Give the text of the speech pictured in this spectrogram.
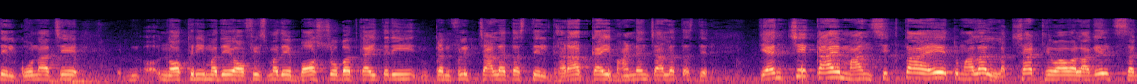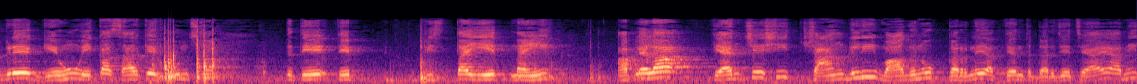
असतील कोणाचे नोकरीमध्ये ऑफिसमध्ये बॉससोबत काहीतरी कन्फ्लिक्ट चालत असतील? घरात काही भांडण चालत असतील? त्यांचे काय मानसिकता आहे तुम्हाला लक्षात ठेवावं लागेल. सगळे गेहूं एकासारखे गुंज ते ते पिसता येत नाही. आपल्याला त्यांच्याशी चांगली वागणूक करणे अत्यंत गरजेचे आहे आणि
